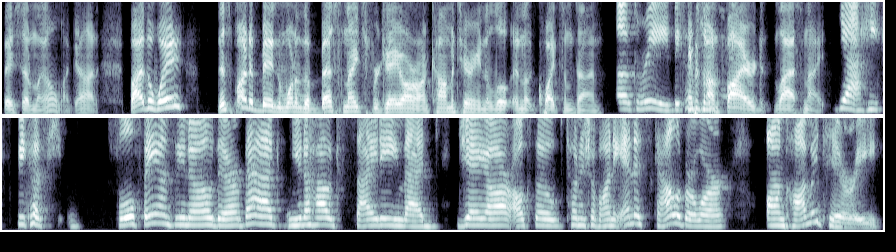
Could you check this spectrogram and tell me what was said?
They said I'm like, oh my god. By the way, this might have been one of the best nights for Jr. on commentary in a little in quite some time. Agree because he was on fire last night. Yeah, he because he, full fans, you know, they're back. You know how exciting that Jr. also Tony Schiavone and Excalibur were on commentary.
